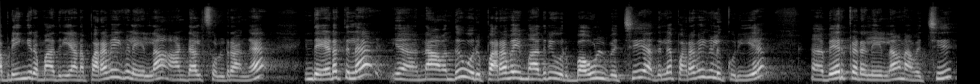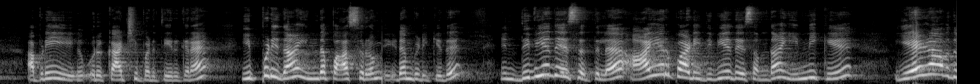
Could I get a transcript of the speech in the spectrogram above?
அப்படிங்கிற மாதிரியான பறவைகளை எல்லாம் ஆண்டாள் சொல்கிறாங்க இந்த இடத்துல நான் வந்து ஒரு பறவை மாதிரி ஒரு பவுல் வச்சு அதில் பறவைகளுக்குரிய வேர்க்கடலையெல்லாம் நான் வச்சு அப்படி ஒரு காட்சிப்படுத்தி இருக்கிறேன் இப்படி தான் இந்த பாசுரம் இடம் பிடிக்குது. இந்த திவ்ய தேசத்தில் ஆயர்பாடி திவ்ய தேசம் தான் இன்னைக்கு ஏழாவது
